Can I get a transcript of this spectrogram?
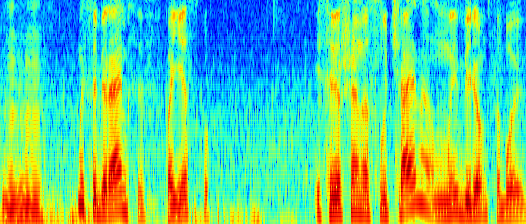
Мгм. Мы собираемся в поездку. И совершенно случайно мы берем с собой...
